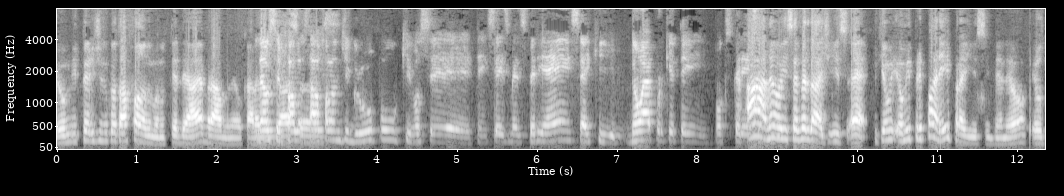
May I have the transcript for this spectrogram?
eu me perdi no que eu tava falando, mano. O TDA é brabo, né? O cara não, você falou, essas... tava falando de grupo que você tem seis meses de experiência e que não é porque tem pouca experiência. Ah, não, isso é verdade. Isso é porque eu, eu me preparei para isso, entendeu? Eu,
